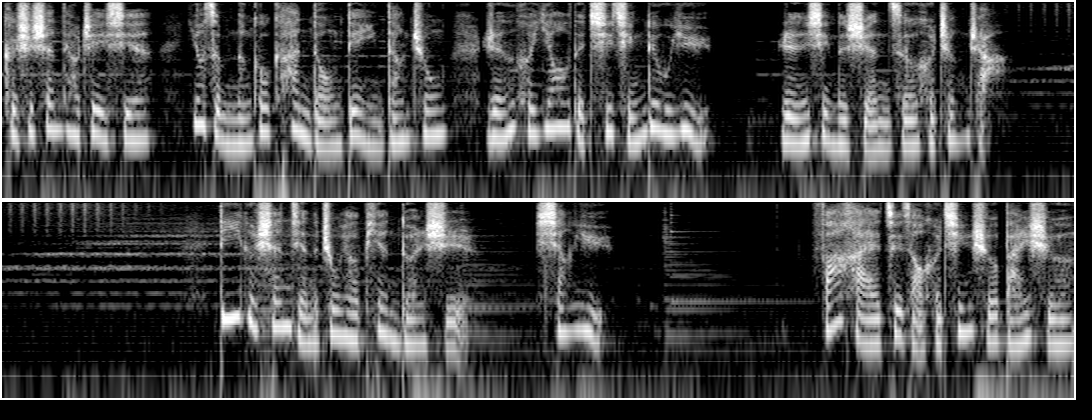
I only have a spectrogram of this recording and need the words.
可是删掉这些，又怎么能够看懂电影当中人和妖的七情六欲、人性的选择和挣扎？第一个删减的重要片段是相遇。法海最早和青蛇、白蛇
